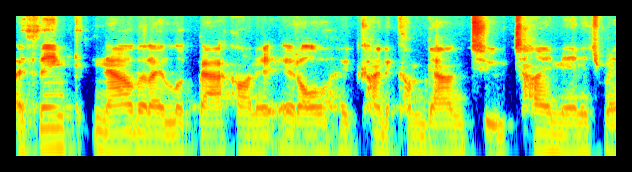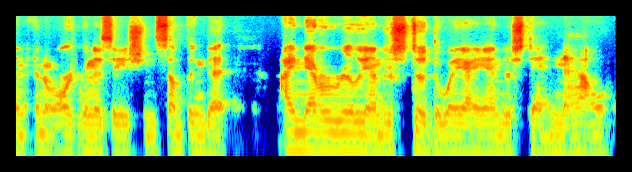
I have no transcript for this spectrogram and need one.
I think now that I look back on it, it all had kind of come down to time management and organization, something that I never really understood the way I understand now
